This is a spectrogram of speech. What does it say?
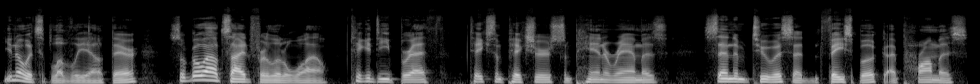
you know it's lovely out there. So go outside for a little while. Take a deep breath, take some pictures, some panoramas, send them to us at Facebook. I promise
